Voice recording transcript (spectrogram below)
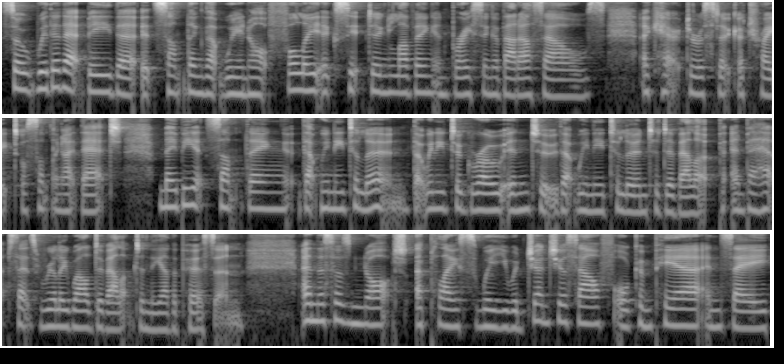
So, whether that be that it's something that we're not fully accepting, loving, embracing about ourselves, a characteristic, a trait, or something like that, maybe it's something that we need to learn, that we need to grow into, that we need to learn to develop. And perhaps that's really well developed in the other person. And this is not a place where you would judge yourself or compare and say,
